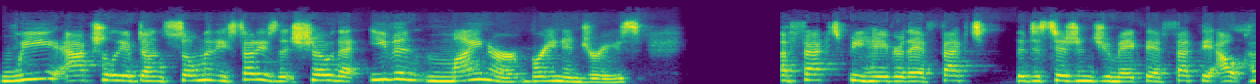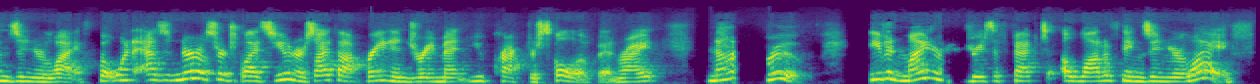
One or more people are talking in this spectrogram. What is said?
we actually have done so many studies that show that even minor brain injuries affect behavior, they affect the decisions you make, they affect the outcomes in your life. But when as a neurosurgical ICU nurse, I thought brain injury meant you cracked your skull open, right? Not true. Even minor injuries affect a lot of things in your life.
